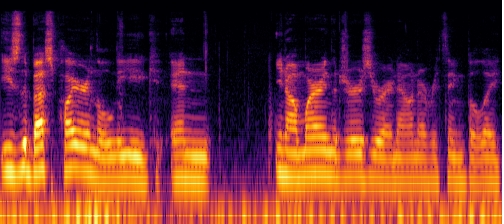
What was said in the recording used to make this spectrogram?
he's the best player in the league, and you know I'm wearing the jersey right now and everything, but like.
